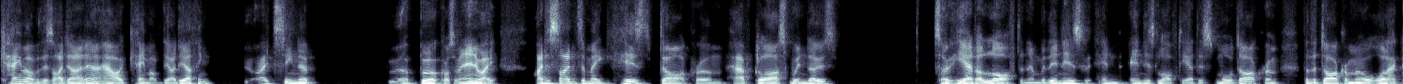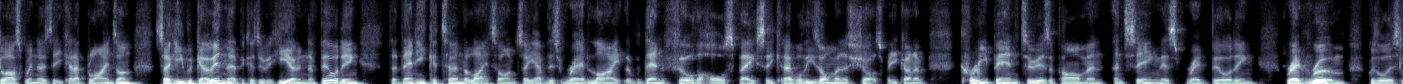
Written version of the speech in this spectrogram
came up with this idea. I don't know how I came up with the idea. I think I'd seen a a book or something. Anyway, I decided to make his dark room have glass windows. so he had a loft, and then within his in, in his loft, he had this small dark room. But the dark room all had glass windows that he could have blinds on. So he would go in there because it, he owned the building. That then he could turn the lights on, so you have this red light that would then fill the whole space. So you could have all these ominous shots where you kind of creep into his apartment and seeing this red building, red room with all this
